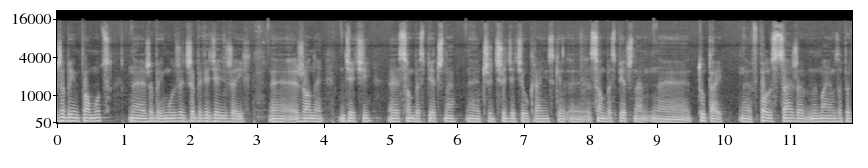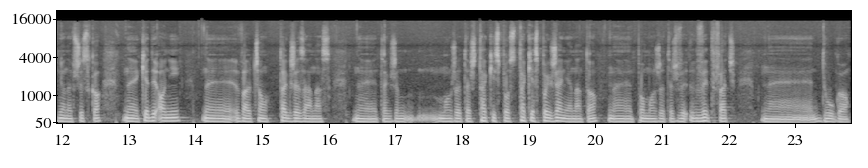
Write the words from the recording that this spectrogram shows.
żeby im pomóc, e, żeby im ulżyć, żeby wiedzieli, że ich e, żony, dzieci e, są bezpieczne, czy, czy dzieci ukraińskie są bezpieczne tutaj w Polsce, że mają zapewnione wszystko, kiedy oni walczą także za nas. Także może też taki takie spojrzenie na to pomoże też wytrwać długo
